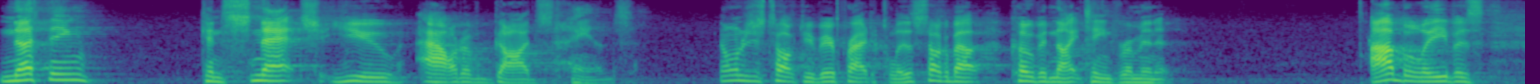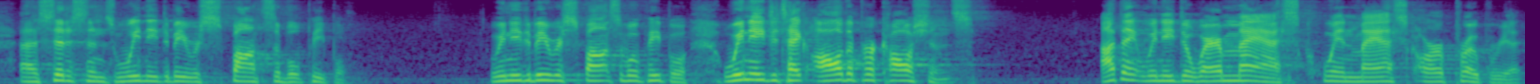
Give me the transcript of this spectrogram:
Nothing can snatch you out of God's hands. I want to just talk to you very practically. Let's talk about COVID 19 for a minute. I believe as uh, citizens, we need to be responsible people. We need to be responsible people. We need to take all the precautions. I think we need to wear masks when masks are appropriate.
